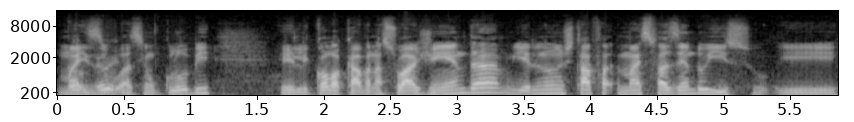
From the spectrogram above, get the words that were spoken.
Mas eu- o, assim, o clube, ele colocava na sua agenda e ele não está mais fazendo isso. E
